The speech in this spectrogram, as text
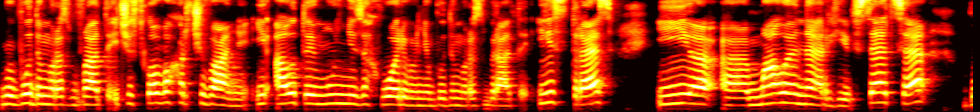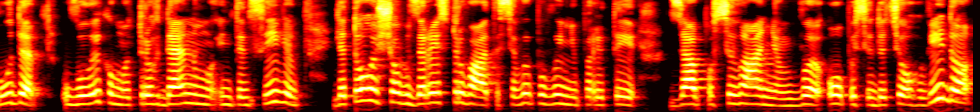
Ми будемо розбирати і часткове харчування, і аутоімунні захворювання будемо розбирати, і стрес, і е, мало енергії. Все це буде у великому трьохденному інтенсиві. Для того, щоб зареєструватися, ви повинні перейти за посиланням в описі до цього відео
